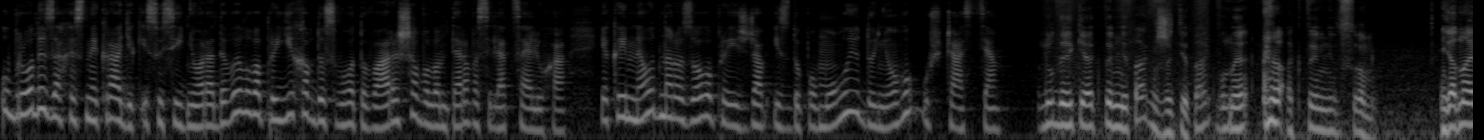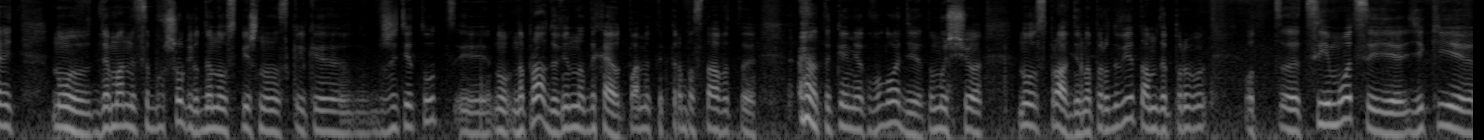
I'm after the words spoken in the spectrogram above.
У Броди захисник Радік із сусіднього Радивилова приїхав до свого товариша, волонтера Василя Целюха, який неодноразово приїжджав із допомогою до нього у щастя. Люди, які активні так в житті, так вони активні в всьому. Я навіть ну для мене це був шок. Людина успішна наскільки в житті тут. І ну направду він надихає. От пам'ятник треба ставити таким, як Володі, тому що ну справді на передовій, там, де от е, ці емоції, які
